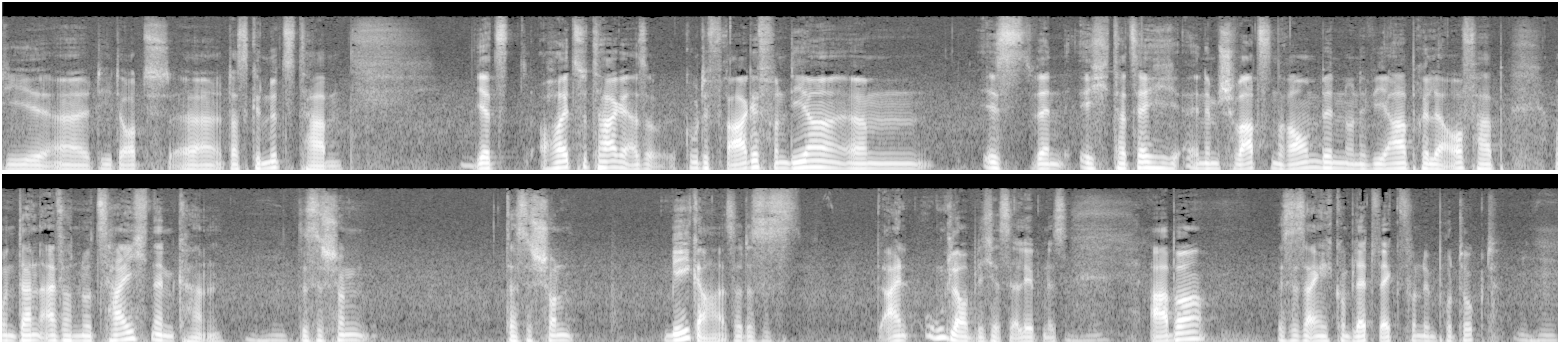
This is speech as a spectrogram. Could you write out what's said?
die, äh, die dort äh, das genützt haben. Jetzt heutzutage, also gute Frage von dir, ähm, ist, wenn ich tatsächlich in einem schwarzen Raum bin und eine VR-Brille aufhab und dann einfach nur zeichnen kann. Mhm. Das ist schon, das ist schon mega. Also das ist ein unglaubliches Erlebnis. Mhm. Aber es ist eigentlich komplett weg von dem Produkt. Mhm.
